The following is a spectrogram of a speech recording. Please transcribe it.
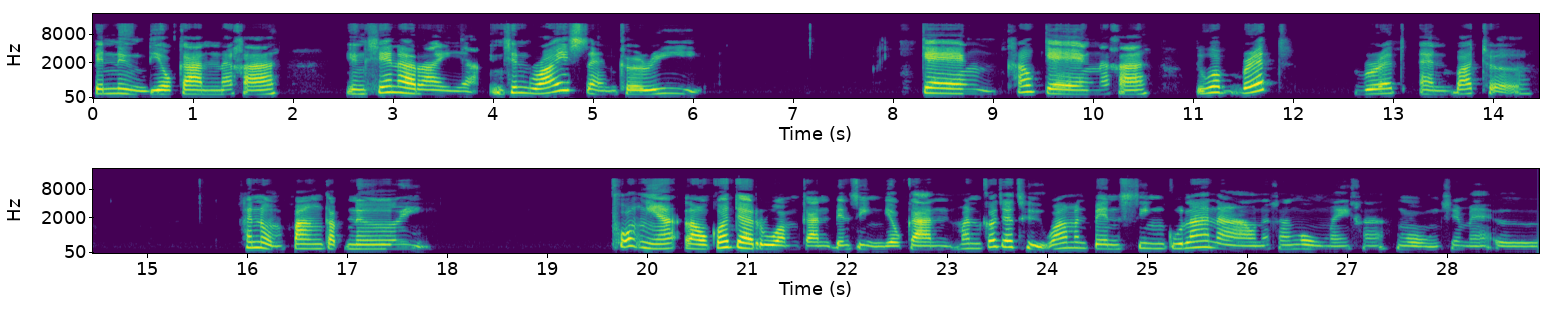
เป็นหนึ่งเดียวกันนะคะ อย่างเช่นอะไรอะ อย่างเช่น rice and curry แกง ข้าวแกงนะคะ หรือว่า bread bread and butter ขนมปังกับเนย พวกนี้เราก็จะรวมกันเป็นสิ่งเดียวกัน มันก็จะถือว่ามันเป็น singular noun นะคะ งงไหมคะ งงใช่ไหมเออ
